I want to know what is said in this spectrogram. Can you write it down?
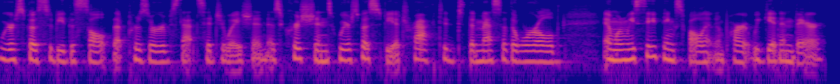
we're supposed to be the salt that preserves that situation. As Christians, we're supposed to be attracted to the mess of the world, and when we see things falling apart, we get in there.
